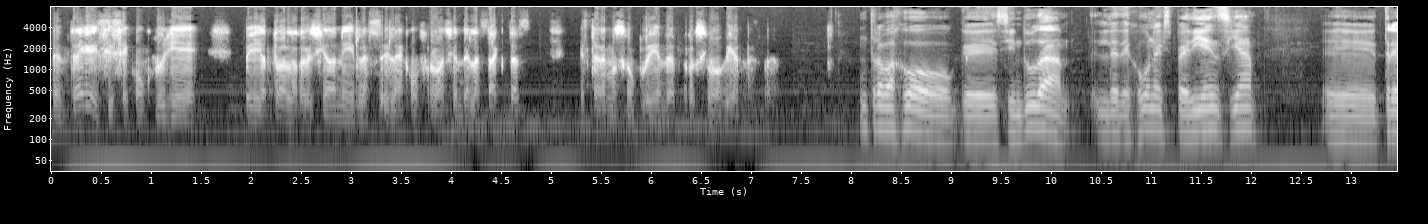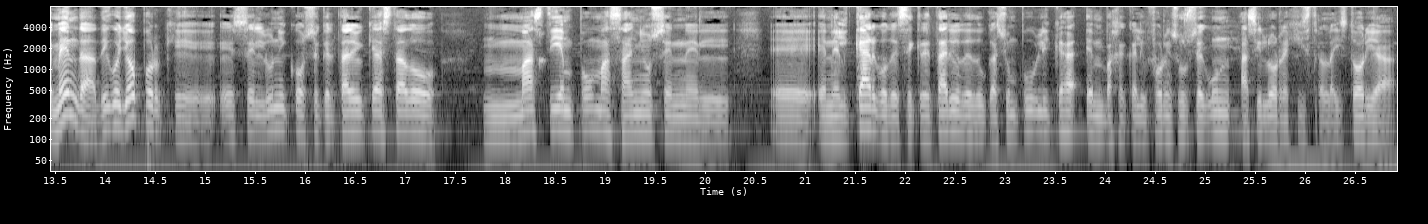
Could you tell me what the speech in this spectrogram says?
de entrega y si se concluye ya toda la revisión y, la conformación de las actas, estaremos concluyendo el próximo viernes. Un trabajo que sin duda le dejó una experiencia eh, tremenda, digo yo, porque es el único secretario que ha estado más tiempo, más años en el, eh, en el cargo de secretario de Educación Pública en Baja California Sur, según así lo registra la historia,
